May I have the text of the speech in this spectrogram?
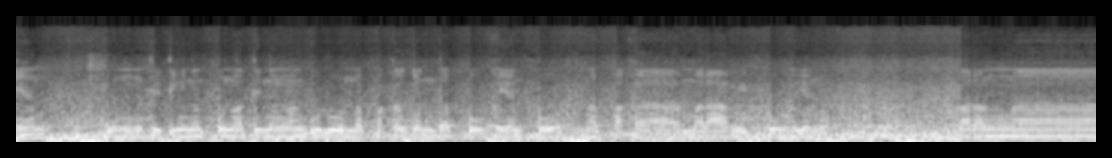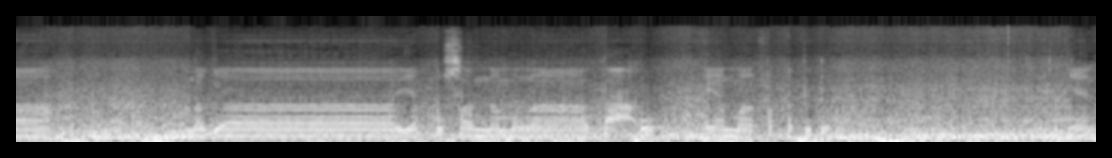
Yan, kung titingnan po natin ang anggulo, napakaganda po. Ayan po, napaka marami po. Ayan o. Parang uh, nagayapusan ng mga tao. Ayan mga kapatid o. Yan,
